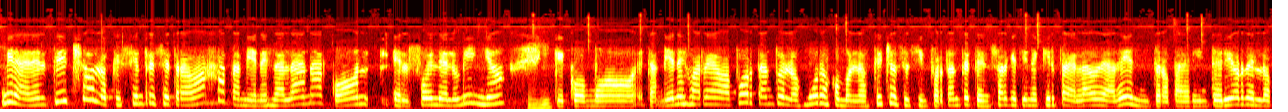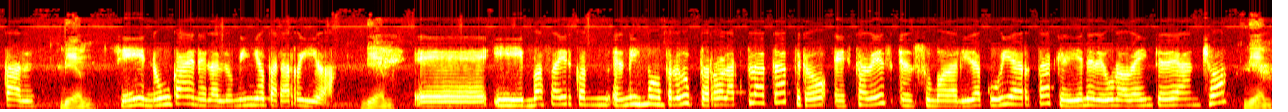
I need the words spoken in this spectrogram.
Mira, en el techo lo que siempre se trabaja también es la lana con el foil de aluminio, que como también es barrera a vapor, tanto en los muros como en los techos es importante pensar que tiene que ir para el lado de adentro, para el interior del local. Bien. ¿Sí? Nunca en el aluminio para arriba. Bien. Eh, y vas a ir con el mismo producto Rolac Plata, pero esta vez en su modalidad cubierta, que viene de 1,20 de ancho. Bien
